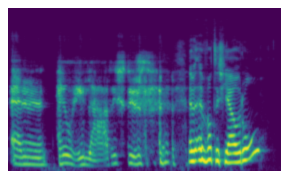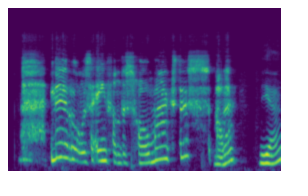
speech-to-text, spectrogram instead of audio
En heel hilarisch dus. En, en wat is jouw rol? Mijn rol is een van de schoonmaaksters, Anne. Ja.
